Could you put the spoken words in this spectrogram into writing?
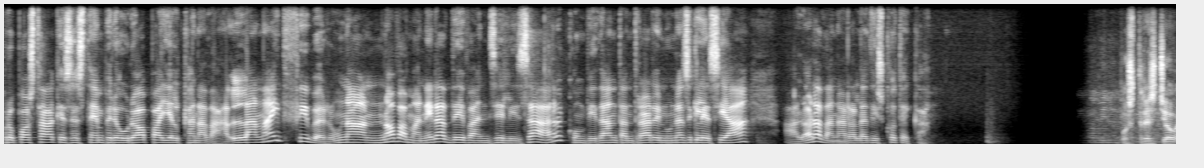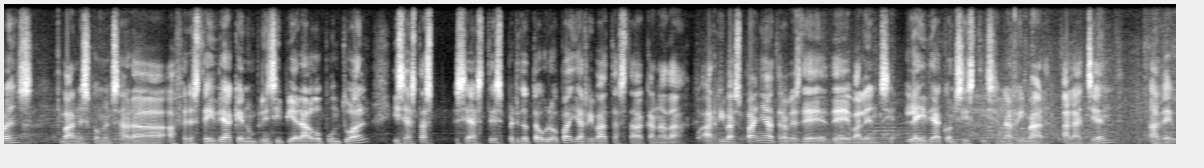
proposta que s'estén per Europa i el Canadà. La Night Fever, una nova manera d'evangelitzar, convidant a entrar en una església a l'hora d'anar a la discoteca. Pues tres joves van començar a, a fer aquesta idea que en un principi era algo puntual i s'ha estès per tota Europa i ha arribat fins a Canadà. Arriba a Espanya a través de, de València. La idea consisteix en arrimar a la gent a Déu.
